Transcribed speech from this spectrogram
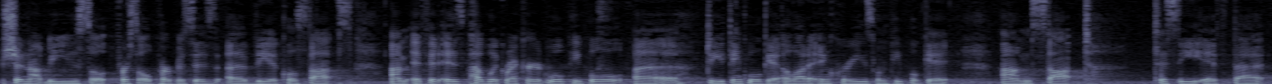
should not be used so- for sole purposes of vehicle stops, um, if it is public record, will people, uh, do you think we'll get a lot of inquiries when people get um, stopped to see if that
